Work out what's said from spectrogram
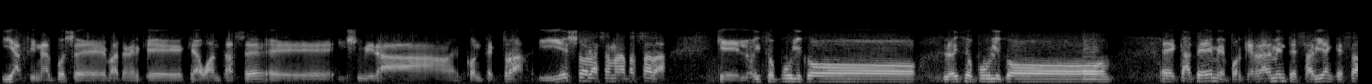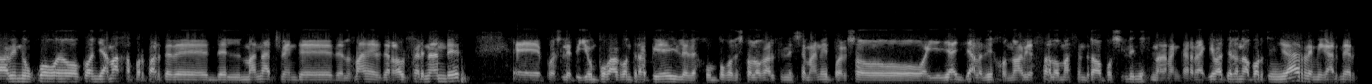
Y al final pues eh, va a tener que, que aguantarse eh, y subir a con Tectroa y eso la semana pasada que lo hizo público lo hizo público eh, KTM porque realmente sabían que estaba habiendo un juego con Yamaha por parte de, del management de, de, los managers de Raúl Fernández, eh, pues le pilló un poco a contrapié y le dejó un poco descolocado el fin de semana y por eso ella ya lo dijo, no había estado lo más centrado posible ni hizo una gran carrera. Aquí va a tener una oportunidad, Remy Garner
